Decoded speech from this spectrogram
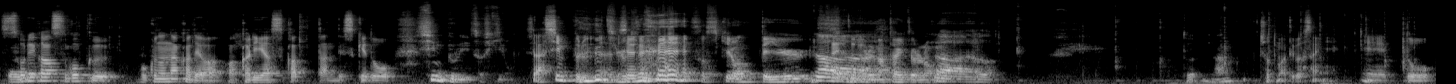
それがすごく僕の中では分かりやすかったんですけど、シンプルに組織論。あシンプル。違 う 組織論っていうタイトルなタイトルの本。ああ、なるほど。となん？ちょっと待ってくださいね。えーっと、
